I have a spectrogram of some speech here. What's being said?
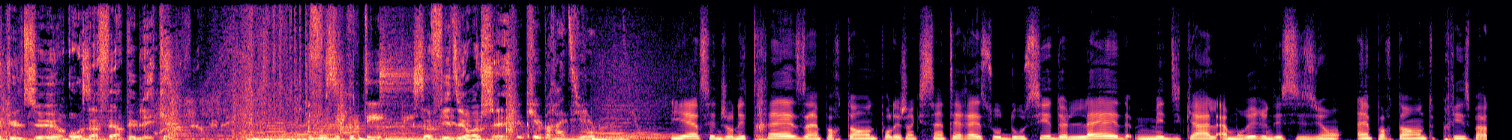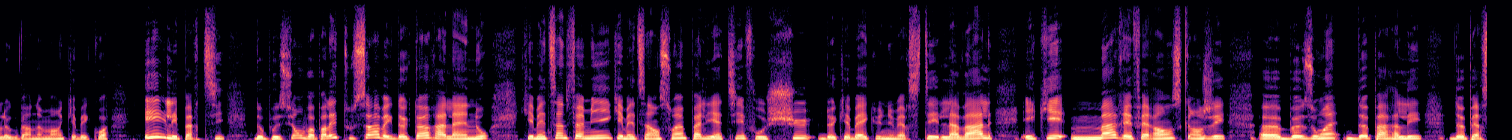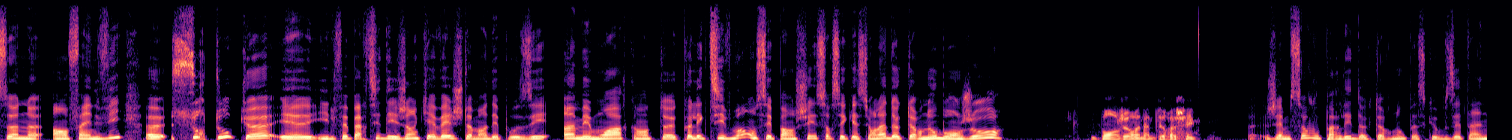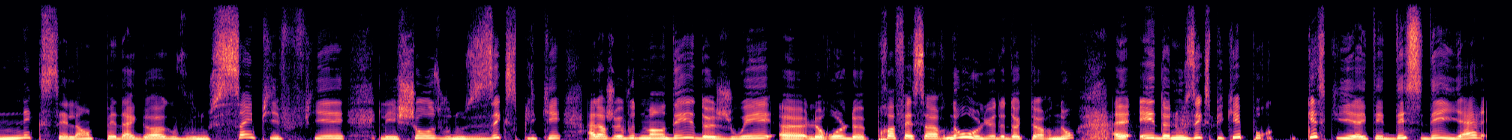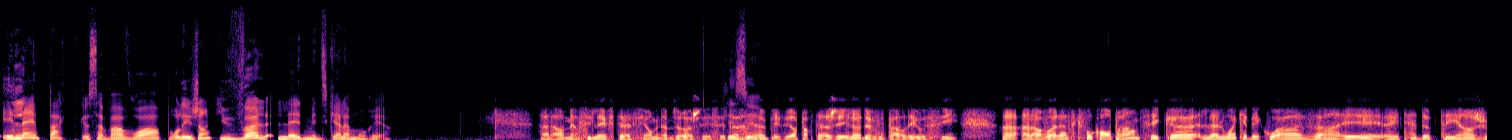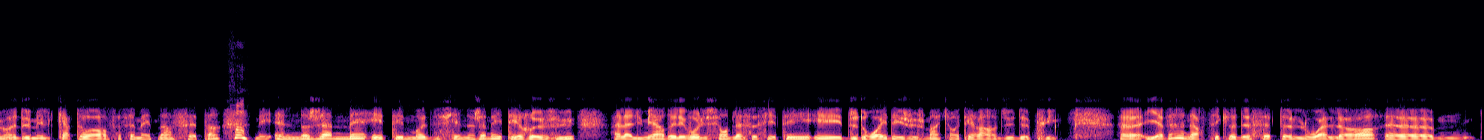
la culture aux affaires publiques. Vous écoutez Sophie Durocher. Cube Radio. Hier, c'est une journée très importante pour les gens qui s'intéressent au dossier de l'aide médicale à mourir, une décision importante prise par le gouvernement québécois et les partis d'opposition. On va parler de tout ça avec Dr Alain No, qui est médecin de famille, qui est médecin en soins palliatifs au CHU de Québec, Université Laval, et qui est ma référence quand j'ai euh, besoin de parler de personnes en fin de vie. Euh, surtout que euh, fait partie des gens qui avaient justement déposé un mémoire quand collectivement on s'est penché sur ces questions-là. Docteur No, bonjour. Bonjour, Madame Durocher. J'aime ça vous parler, docteur Nou, parce que vous êtes un excellent pédagogue. Vous nous simplifiez les choses, vous nous expliquez. Alors, je vais vous demander de jouer euh, le rôle de professeur No au lieu de docteur No euh, et de nous expliquer pour qu'est-ce qui a été décidé hier et l'impact que ça va avoir pour les gens qui veulent l'aide médicale à mourir. Alors, merci de l'invitation, Mme Durocher. C'est un, plaisir partagé là, de vous parler aussi. Euh, alors voilà, ce qu'il faut comprendre, c'est que la loi québécoise hein, a été adoptée en juin 2014. Ça fait maintenant sept ans, hum. mais elle n'a jamais été modifiée, elle n'a jamais été revue à la lumière de l'évolution de la société et du droit et des jugements qui ont été rendus depuis. Euh, il y avait un article de cette loi-là euh,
